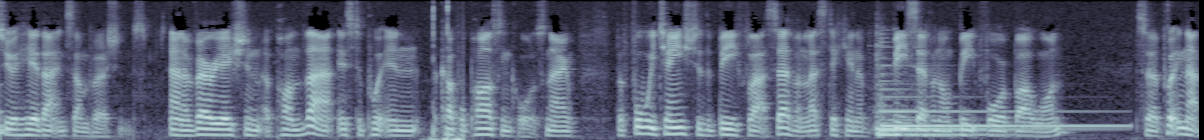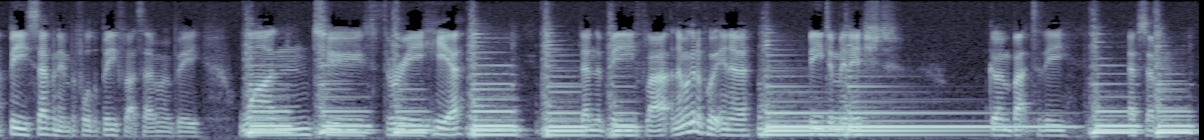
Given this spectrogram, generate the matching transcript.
So you'll hear that in some versions. And a variation upon that is to put in a couple passing chords. Now, before we change to the B flat 7, let's stick in a B7 on beat 4 of bar 1 so putting that B7 in before the B flat 7 would be 1, 2, 3 here, then the B flat, and then we're going to put in a B diminished, going back to the F7.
